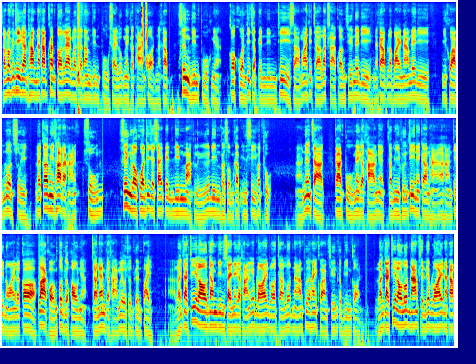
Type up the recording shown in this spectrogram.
สำหรับวิธีการทำนะครับ ขั้นตอนแรกเราจะนำดินปลูกใส่ลงในกระถางก่อนนะครับซึ่งดินปลูกเนี่ยก็ควรที่จะเป็นดินที่สามารถที่จะรักษาความชื้นได้ดีนะครับระบายน้ำได้ดี มีความร่วนซุย และก็มีธาตุอาหารสูง ซึ่งเราควรที่จะใช้เป็นดินหมักหรือดินผสมกับอินทรีย์วัตถุเนื่องจากการปลูกในกระถางเนี่ยจะมีพื้นที่ในการหาอาหารที่น้อย แล้วก็รากของต้นกะเพราเนี่ยจะแน่นกระถางเร็วจนเกินไป หลังจากที่เรานำดินใส่ในกระถางเรียบร้อย เราจะรดน้ำเพื่อให้ความชื้นกับดินก่อน หลังจากที่เรารดน้ำเสร็จเรียบร้อยนะครับ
